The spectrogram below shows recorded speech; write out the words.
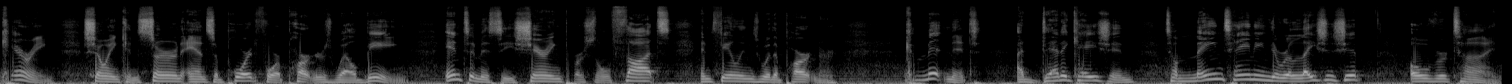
caring, showing concern and support for a partner's well being, intimacy, sharing personal thoughts and feelings with a partner, commitment, a dedication to maintaining the relationship over time.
